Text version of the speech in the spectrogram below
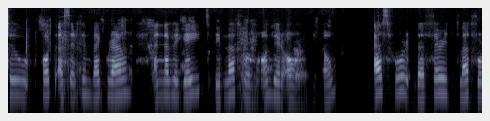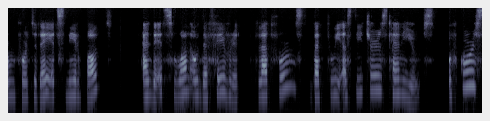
to put a certain background, and navigate the platform on their own, you know. As for the third platform for today, it's Nearpod, and it's one of the favorite platforms that we as teachers can use. Of course,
